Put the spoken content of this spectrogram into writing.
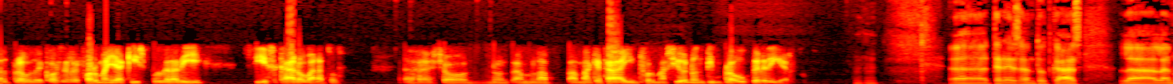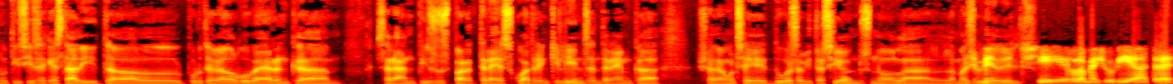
el preu de cost de reforma i aquí es podrà dir si és car o barat. Uh, això, no, amb, la, amb aquesta informació no en tinc prou per dir-ho. Eh, Teresa, en tot cas, la, la notícia és aquesta. Ha dit el portaveu del govern que seran pisos per 3-4 inquilins. Entenem que això deuen ser dues habitacions, no?, la, la majoria d'ells. Sí, la majoria, tre,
